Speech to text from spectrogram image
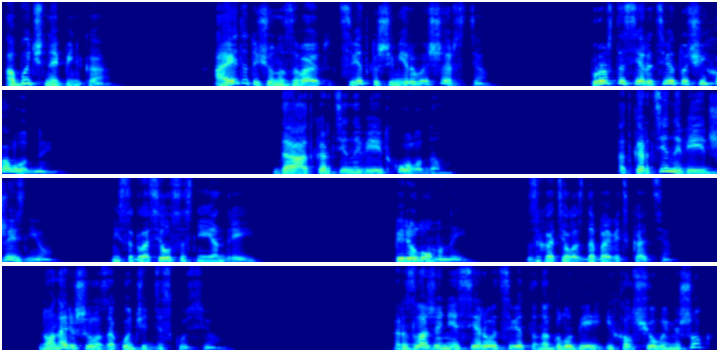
обычная пенька. А этот еще называют цвет кашемировой шерсти. Просто серый цвет очень холодный. Да, от картины веет холодом. От картины веет жизнью, не согласился с ней Андрей. Переломанный, захотелось добавить Катя, но она решила закончить дискуссию. Разложение серого цвета на голубей и холщовый мешок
